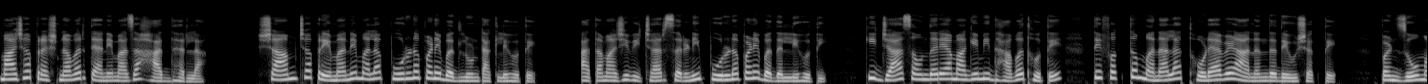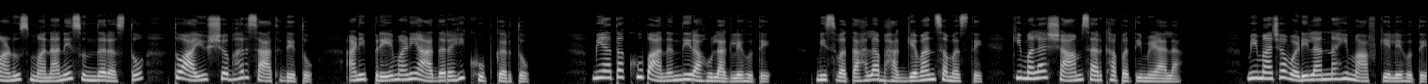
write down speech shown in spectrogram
माझ्या प्रश्नावर त्याने माझा हात धरला. श्यामच्या प्रेमाने मला पूर्णपणे बदलून टाकले होते. आता माझी विचारसरणी पूर्णपणे बदलली होती की ज्या सौंदर्यामागे मी धावत होते ते फक्त मनाला थोड्या वेळ आनंद देऊ शकते. पण जो माणूस मनाने सुंदर असतो तो आयुष्यभर साथ देतो आणि प्रेम आणि आदरही खूप करतो. मी आता खूप आनंदी राहू लागले होते. मी स्वतःला भाग्यवान समजते की मला श्यामसारखा पती मिळाला. मी माझ्या वडिलांनाही माफ केले होते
